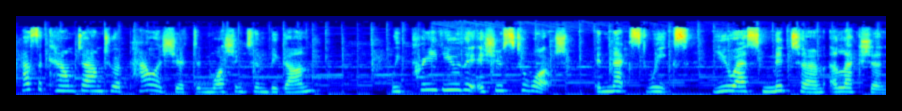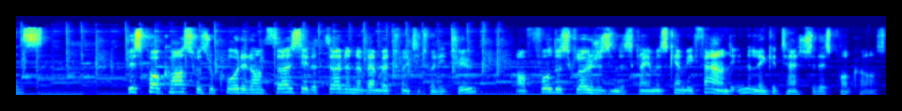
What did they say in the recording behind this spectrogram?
has the countdown to a power shift in Washington begun? We preview the issues to watch in next week's US midterm elections. This podcast was recorded on Thursday, the 3rd of November 2022. Our full disclosures and disclaimers can be found in the link attached to this podcast.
